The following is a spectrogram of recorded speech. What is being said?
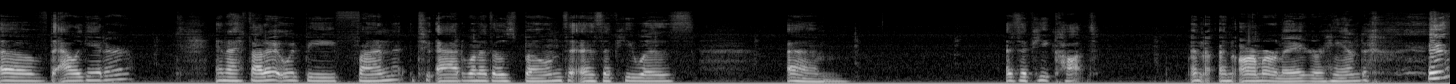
of the alligator and I thought it would be fun to add one of those bones as if he was um, as if he caught an, an arm or leg or hand.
